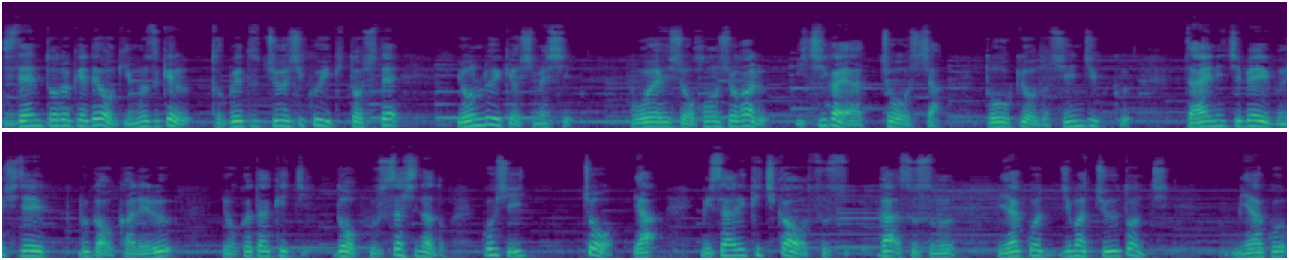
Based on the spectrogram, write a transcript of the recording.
事前届出を義務付ける特別注視区域として4類型を示し、防衛省本所がある市ヶ谷庁舎、東京都新宿区、在日米軍指定部下を置かれる横田基地、同福生市など、五市一町やミサイル基地化を進が進む宮古島駐屯地、宮古、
